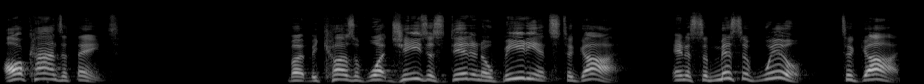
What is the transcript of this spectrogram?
all kinds of things. But because of what Jesus did in obedience to God and a submissive will to God,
